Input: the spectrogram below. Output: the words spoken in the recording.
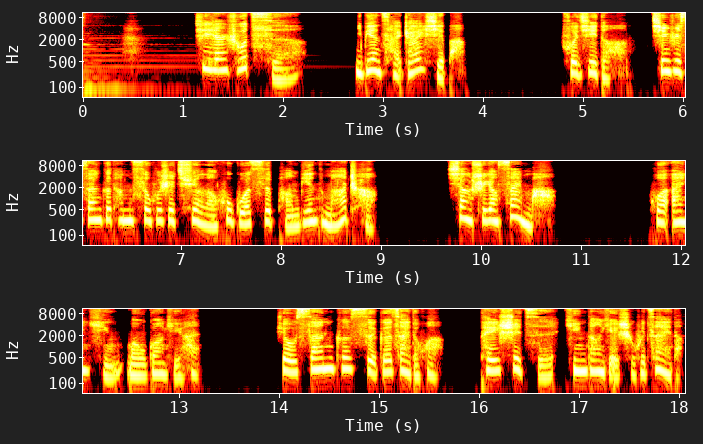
既然如此，你便采摘些吧。我记得今日三哥他们似乎是去了护国寺旁边的马场，像是要赛马。霍安影眸光一暗，有三哥四哥在的话，裴世子应当也是会在的。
